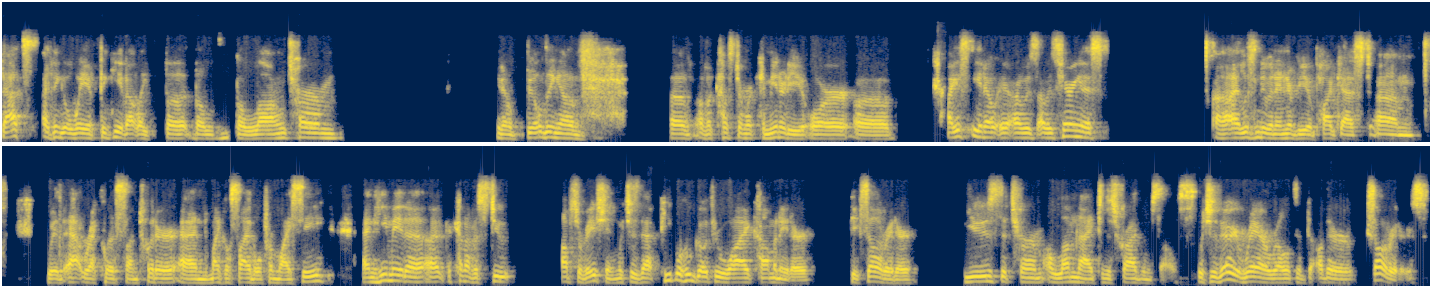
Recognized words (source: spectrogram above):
that's, I think, a way of thinking about like the, the, the long-term you know building of of, of a customer community or uh, I guess you know I was I was hearing this. Uh, I listened to an interview, a podcast um, with at Reckless on Twitter and Michael Seibel from YC, and he made a, a kind of astute observation, which is that people who go through Y Combinator, the accelerator, use the term alumni to describe themselves, which is very rare relative to other accelerators.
